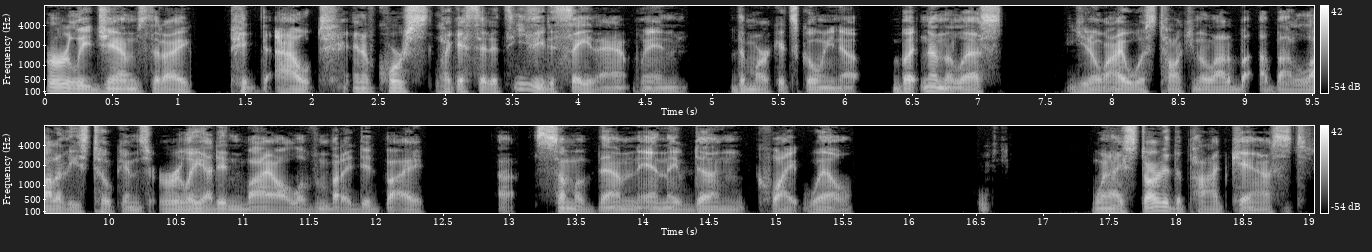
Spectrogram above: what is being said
early gems that I picked out. And of course, like I said, it's easy to say that when the market's going up. But nonetheless, you know, I was talking a lot about, about a lot of these tokens early. I didn't buy all of them, but I did buy uh, some of them, and they've done quite well when I started the podcast,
